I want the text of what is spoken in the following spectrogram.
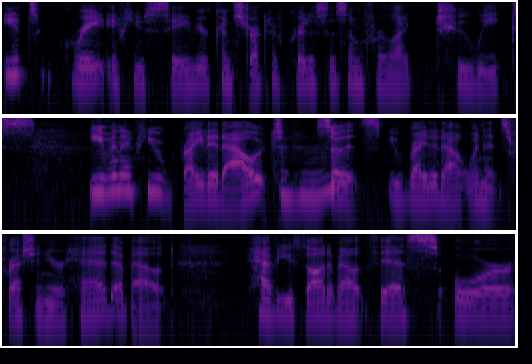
It's great if you save your constructive criticism for like 2 weeks. Even if you write it out mm-hmm. so it's you write it out when it's fresh in your head about have you thought about this or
